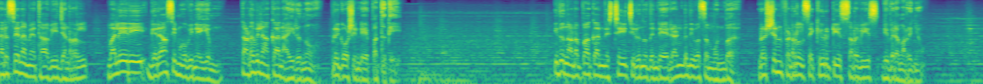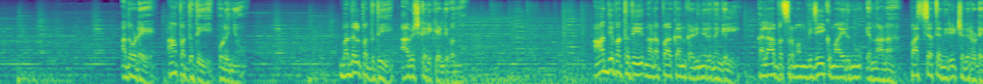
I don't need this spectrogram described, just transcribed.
കരസേനാ മേധാവി ജനറൽ വലേരി ഗരാസിമോവിനെയും തടവിലാക്കാനായിരുന്നു പ്രിഗോഷിന്റെ പദ്ധതി. ഇത് നടപ്പാക്കാൻ നിശ്ചയിച്ചിരുന്നതിന്റെ രണ്ട് ദിവസം മുൻപ് റഷ്യൻ ഫെഡറൽ സെക്യൂരിറ്റി സർവീസ് വിവരമറിഞ്ഞു. അതോടെ ആ പദ്ധതി പൊളിഞ്ഞു. ബദൽ പദ്ധതി ആവിഷ്കരിക്കേണ്ടി വന്നു. ആദ്യ പദ്ധതി നടപ്പാക്കാൻ കഴിഞ്ഞിരുന്നെങ്കിൽ കലാപശ്രമം വിജയിക്കുമായിരുന്നു എന്നാണ് പാശ്ചാത്യ നിരീക്ഷകരുടെ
